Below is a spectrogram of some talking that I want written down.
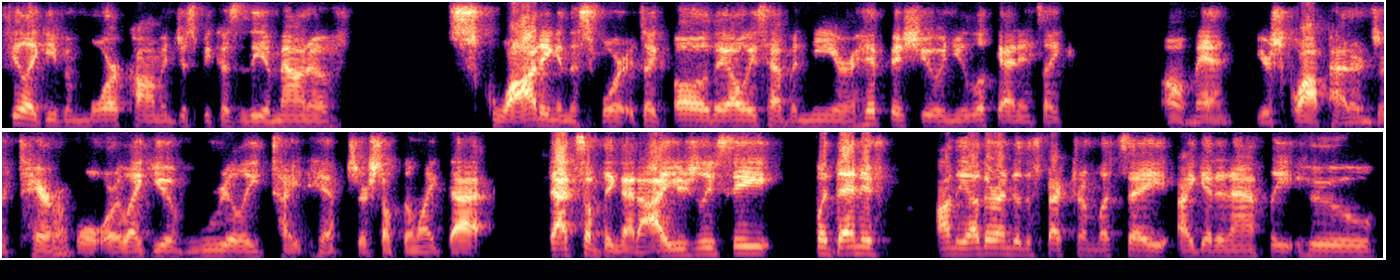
feel like even more common just because of the amount of squatting in the sport. It's like, oh, they always have a knee or hip issue. And you look at it, it's like, oh man, your squat patterns are terrible, or like you have really tight hips or something like that. That's something that I usually see. But then if on the other end of the spectrum, let's say I get an athlete who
